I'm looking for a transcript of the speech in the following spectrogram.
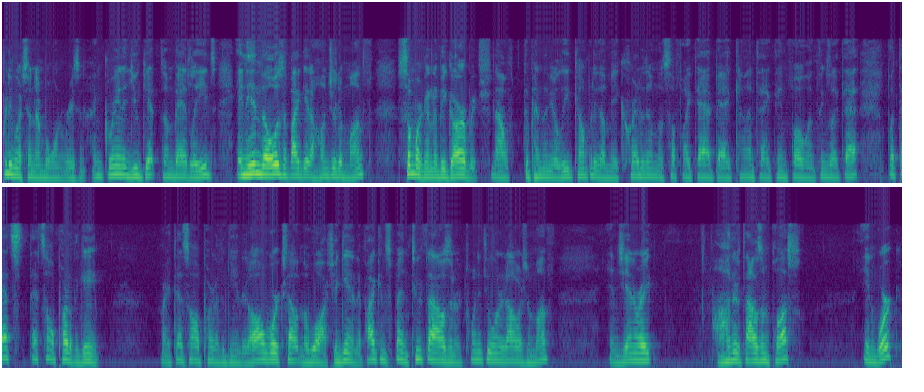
pretty much the number one reason. And granted, you get some bad leads, and in those, if I get 100 a month, some are going to be garbage. Now, depending on your lead company, they'll may credit them and stuff like that, bad contact info and things like that. But that's that's all part of the game, right? That's all part of the game. It all works out in the wash. Again, if I can spend 2,000 or 2,200 dollars a month and generate 100,000 plus in work,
